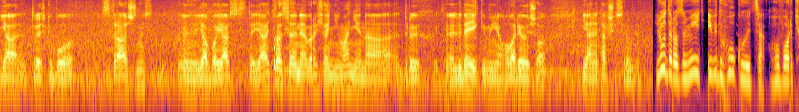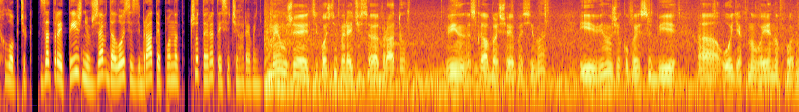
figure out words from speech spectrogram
я трошки було страшно, е, я боявся стояти. Просто не обращаю уваги на других е, людей, які мені говорили, що я не так щось роблю. Люди розуміють і відгукуються, говорить хлопчик. За три тижні вже вдалося зібрати понад 4 тисячі гривень. Ми вже ці кошти перечислили брату. Він сказав большое спасибо. І він вже купив собі е, одяг, ну, воєнну форму.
